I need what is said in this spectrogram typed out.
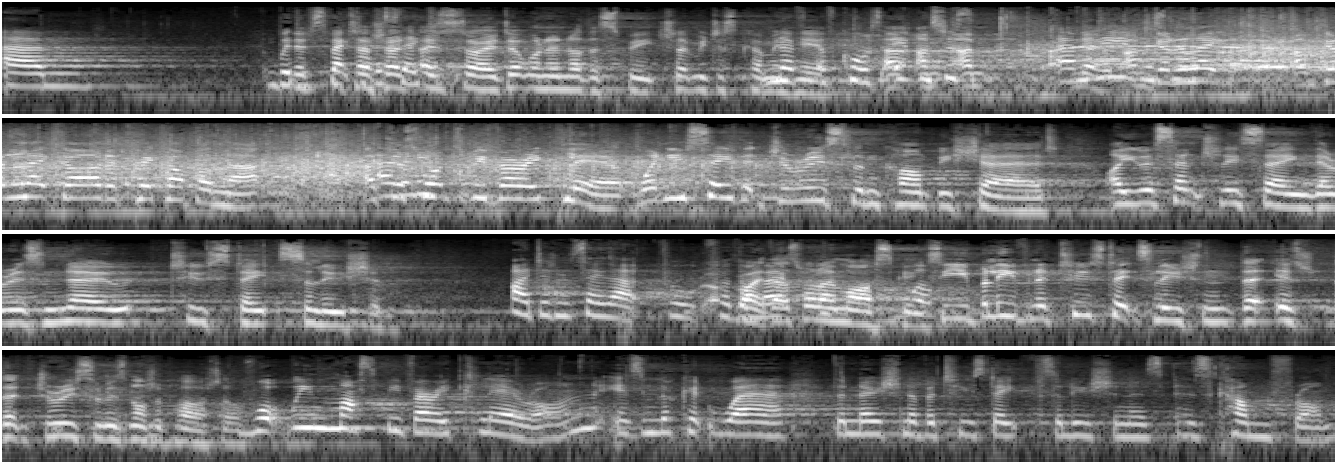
Um, with respect Natasha, to the I'm sorry, I don't want another speech. Let me just come no, in here. Of course, I, it was I'm, just. I'm, no, I'm going to let I'm going to let Ghada pick up on that. I just want to be very clear. When you say that Jerusalem can't be shared, are you essentially saying there is no two-state solution? I didn't say that for, for the Right, that's what I'm asking. Well, so you believe in a two-state solution that, is, that Jerusalem is not a part of? What we must be very clear on is look at where the notion of a two-state solution has, has come from.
